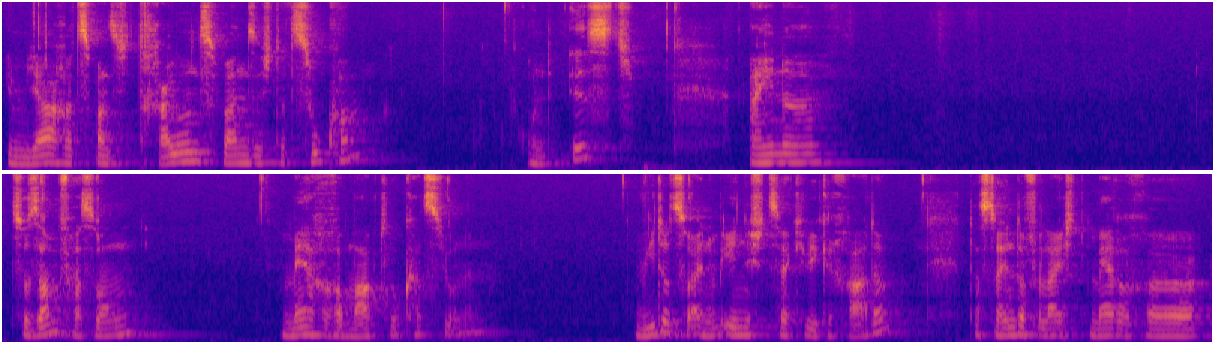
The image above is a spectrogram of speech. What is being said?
im Jahre 2023 dazukommen und ist eine Zusammenfassung mehrerer Marktlokationen wieder zu einem ähnlichen Zweck wie gerade, dass dahinter vielleicht mehrere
